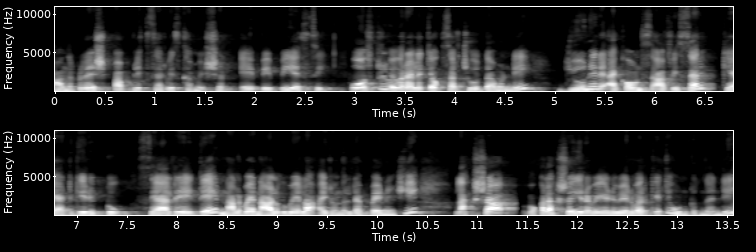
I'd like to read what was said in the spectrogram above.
Andhra Pradesh public service commission APPSC. పోస్టుల వివరాలు అయితే ఒకసారి చూద్దామండి. Junior accounts officer category two. Salary అయితే నలభై నాలుగు వేల ఐదు వందల డెబ్బై నుంచి లక్ష ఒక లక్ష ఇరవై ఏడు వేల వరకు అయితే ఉంటుందండి.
